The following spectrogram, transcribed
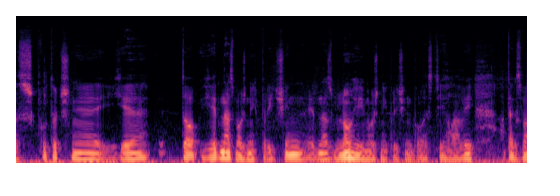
skutočne je to jedna z možných príčin, jedna z mnohých možných príčin bolesti hlavy a tzv.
